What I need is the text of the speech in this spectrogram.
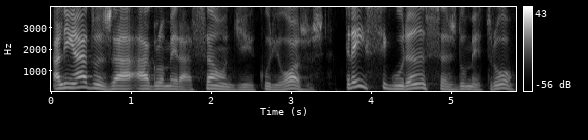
Alinhados à aglomeração de curiosos, três seguranças do metrô,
